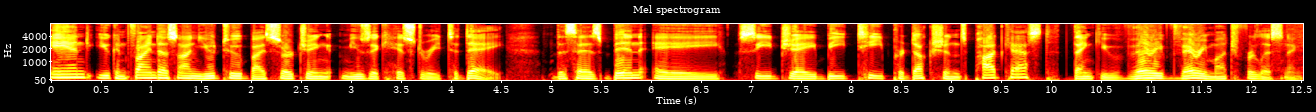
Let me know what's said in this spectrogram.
and you can find us on YouTube by searching Music History Today. This has been a CJBT Productions podcast. Thank you very, very much for listening.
